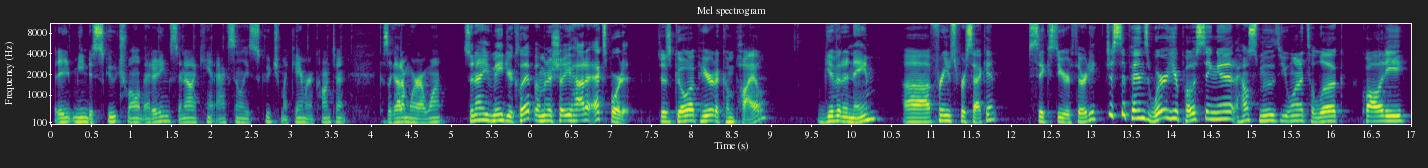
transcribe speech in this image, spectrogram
that I didn't mean to scooch while I'm editing. So now I can't accidentally scooch my camera content because I got them where I want. So now you've made your clip. I'm gonna show you how to export it. just go up here to compile, give it a name, uh, frames per second, 60 or 30. Just depends where you're posting it, how smooth you want it to look, quality.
